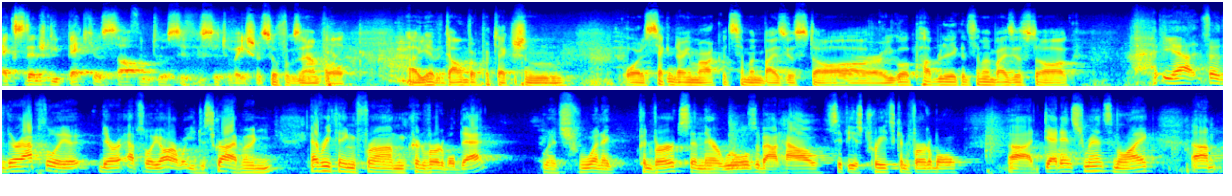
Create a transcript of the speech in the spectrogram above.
accidentally back yourself into a situation? So, for example, uh, you have downward protection or a secondary market, someone buys your stock, or you go public and someone buys your stock. Yeah, so there absolutely there absolutely are what you describe. I mean, everything from convertible debt, which when it converts, and there are rules about how CFIUS treats convertible uh, debt instruments and the like. Um,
